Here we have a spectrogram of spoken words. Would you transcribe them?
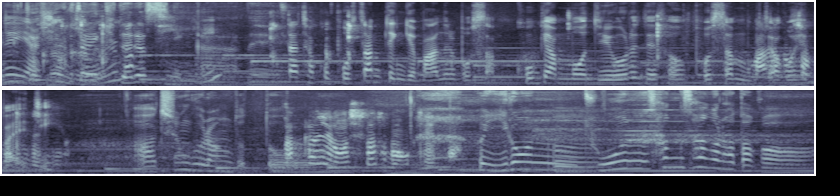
네, 그죠. 약간 기다렸으니까. 네. 나 자꾸 보쌈 땡겨 마늘 보쌈. 고기 안 먹은 지 오래돼서 보쌈 먹자고 해봐야지. 아 친구랑도 또. 남편이 너무 싫어서 먹겠다. 그러니까 이런 좋은 상상을 하다가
